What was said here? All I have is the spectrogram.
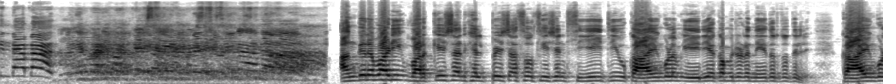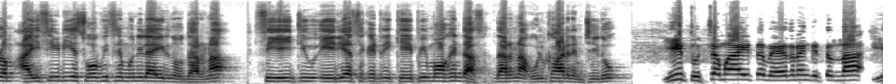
സിന്ദാബാദ്. Anganwadi workers and helpers association C I T U Kayamkulam area കമ്മിറ്റിയുടെ നേതൃത്വത്തിൽ Kayamkulam I C D S ഓഫീസിന് മുന്നിലായിരുന്നു dharna. C I T U area secretary K P Mohandas dharna ഉദ്ഘാടനം ചെയ്തു. ഈ തുച്ഛമായിട്ട് വേതനം കിട്ടുന്ന ഈ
